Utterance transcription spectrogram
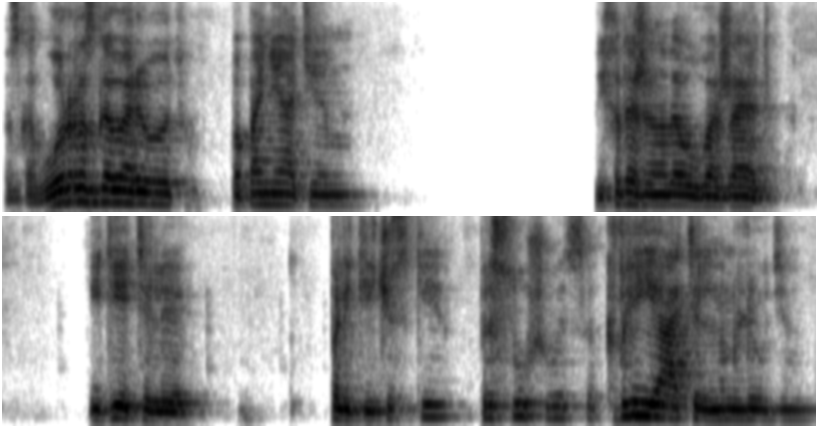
разговоры разговаривают по понятиям. Их даже иногда уважают и деятели политические прислушиваются к влиятельным людям.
